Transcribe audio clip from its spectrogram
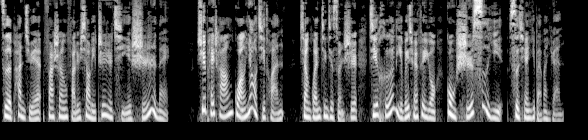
自判决发生法律效力之日起十日内，需赔偿广药集团相关经济损失及合理维权费用共十四亿四千一百万元。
